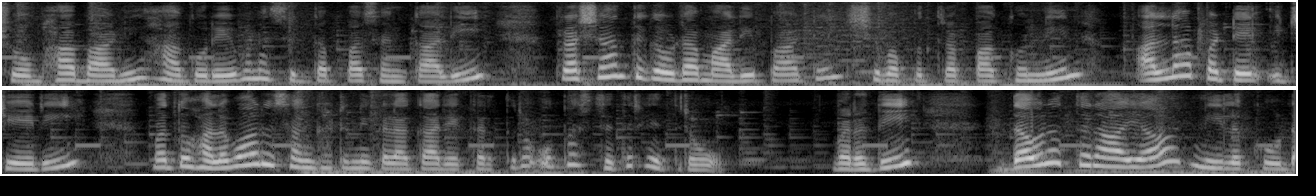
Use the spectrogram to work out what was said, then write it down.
ಶೋಭಾ ಬಾಣಿ ಹಾಗೂ ರೇವಣಸಿದ್ದಪ್ಪ ಸಂಕಾಲಿ, ಪ್ರಶಾಂತ್ ಗೌಡ, ಮಾಲಿ ಪಾಟೀಲ್, ಶಿವಪುತ್ರಪ್ಪ ಕುನ್ನಿನ್, ಅಲ್ಲಾ ಪಟೇಲ್ ಇಜೇರಿ ಮತ್ತು ಹಲವಾರು ಸಂಘಟನೆಗಳ ಕಾರ್ಯಕರ್ತರು ಉಪಸ್ಥಿತರಿದ್ದರು. ವರದಿ Daulatraya Nilakuda,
